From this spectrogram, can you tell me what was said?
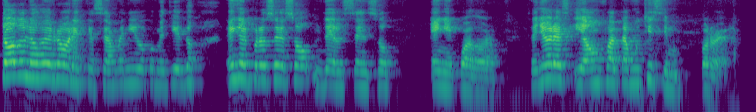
todos los errores que se han venido cometiendo en el proceso del censo en Ecuador. Señores, y aún falta muchísimo por ver.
